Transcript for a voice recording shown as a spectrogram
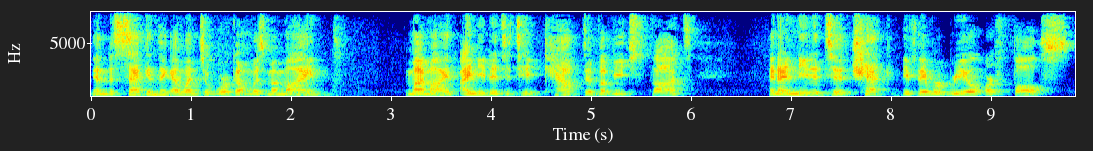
And the second thing I went to work on was my mind. My mind, I needed to take captive of each thought and I needed to check if they were real or false.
